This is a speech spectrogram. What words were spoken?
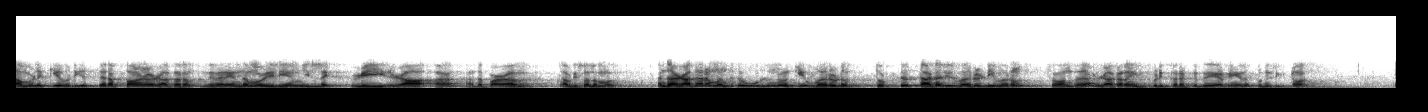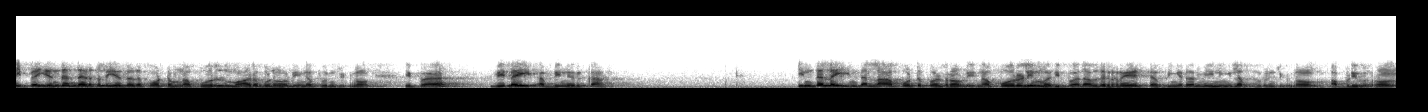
தமிழுக்கே உரிய சிறப்பான ழகரம் இது வேற எந்த மொழியிலையும் இல்லை. ழி ழா அந்த பழம். அப்படி சொல்லும் போது அந்த ழகரம் வந்துட்டு உள்நோக்கி வருடும். தொட்டு தடவி வருடி வரும். ஸோ அந்த ழகரம் இப்படி பிறக்குது அப்படிங்கிறத புரிஞ்சுக்கிட்டோம். இப்போ எந்தெந்த இடத்துல எதை எதை போட்டோம்னா பொருள் மாறுபடும் அப்படின்னு புரிஞ்சுக்கணும். இப்போ விலை அப்படின்னு இருக்கா? இந்த லை இந்த லா போட்டு படுறோம் அப்படின்னா பொருளின் மதிப்பு அதாவது ரேட் அப்படிங்கிற மீனிங்கில் புரிஞ்சுக்கணும். அப்படி வரும்.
